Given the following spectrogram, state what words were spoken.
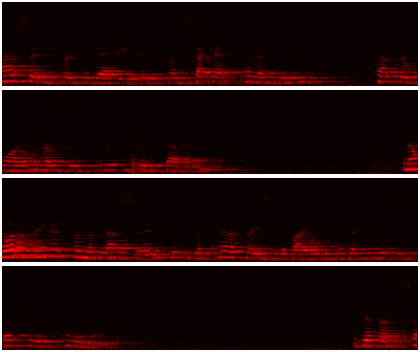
passage for today is from 2 Timothy chapter 1 verses 3 through 7. And I want to read it from the message, which is a paraphrase of the Bible because I think it's especially poignant. Again, that's 2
